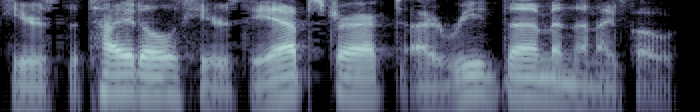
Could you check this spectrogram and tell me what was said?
Here's the title, here's the abstract. I read them and then I vote.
